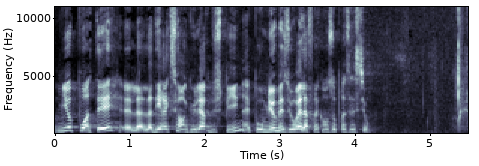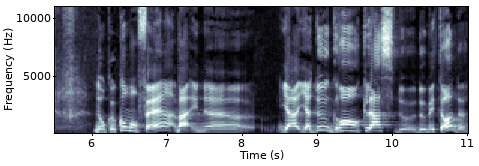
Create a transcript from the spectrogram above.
mieux pointer la, direction angulaire du spin et pour mieux mesurer la fréquence de précession. Donc comment faire? Euh, il y, a, deux grandes classes de, méthodes.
